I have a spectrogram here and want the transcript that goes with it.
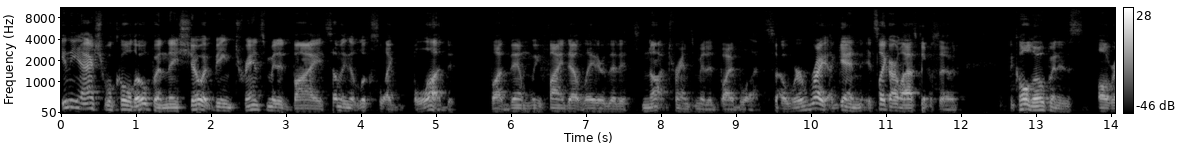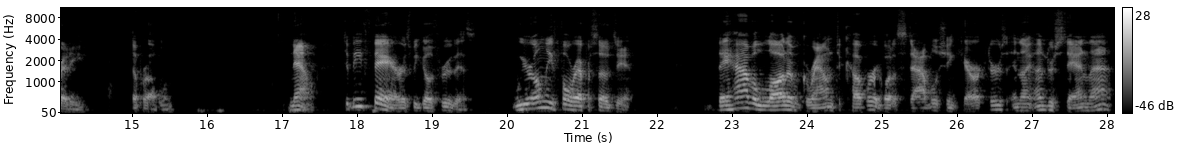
in the actual cold open, they show it being transmitted by something that looks like blood but then we find out later that it's not transmitted by blood. So we're right again. It's like our last episode. The cold open is already a problem. Now, to be fair, as we go through this, we're only four episodes in. They have a lot of ground to cover about establishing characters, and I understand that.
